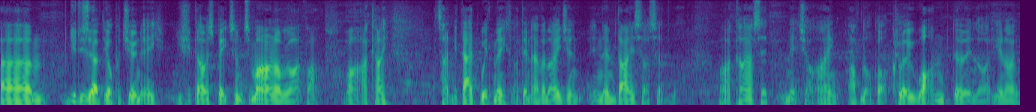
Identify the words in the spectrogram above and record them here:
Um, you deserve the opportunity. You should go and speak to them tomorrow. And I'm like, right, right, okay. I'll take my dad with me. I didn't have an agent in them days. So I said, okay. I said, Mitch, I ain't, I've not got a clue what I'm doing. Like, you know,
